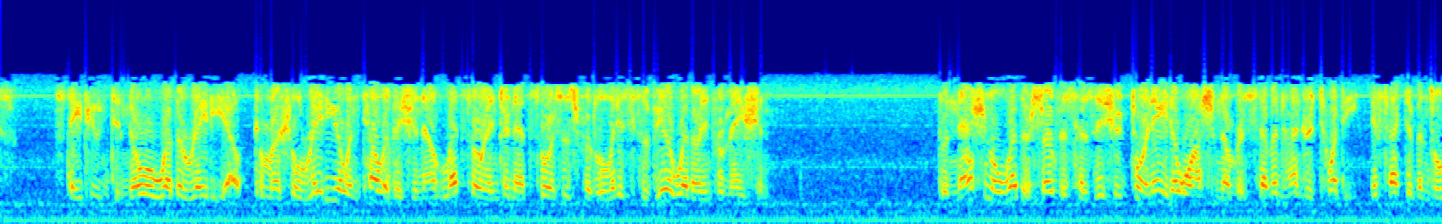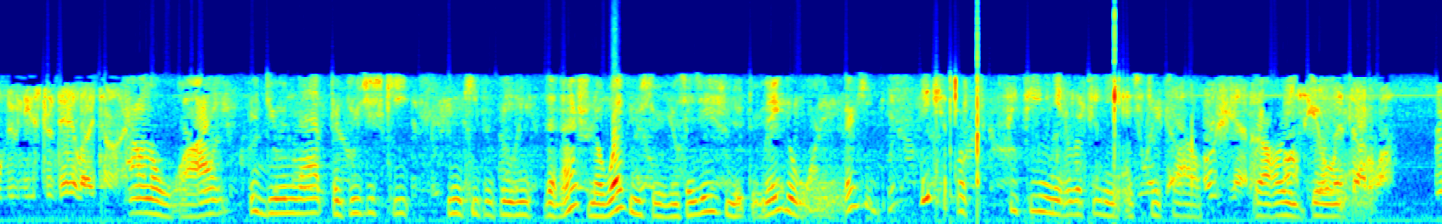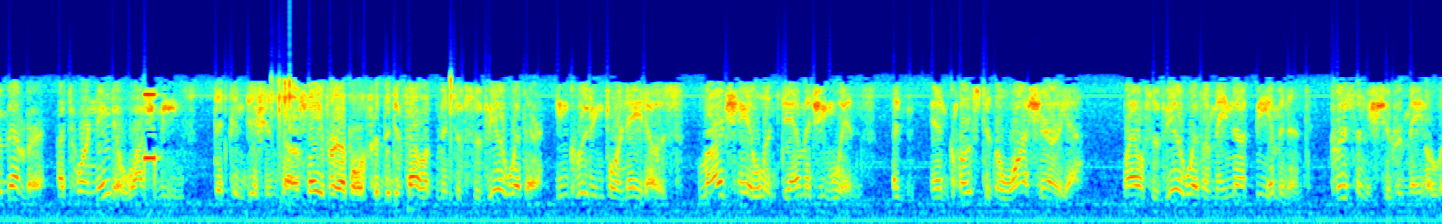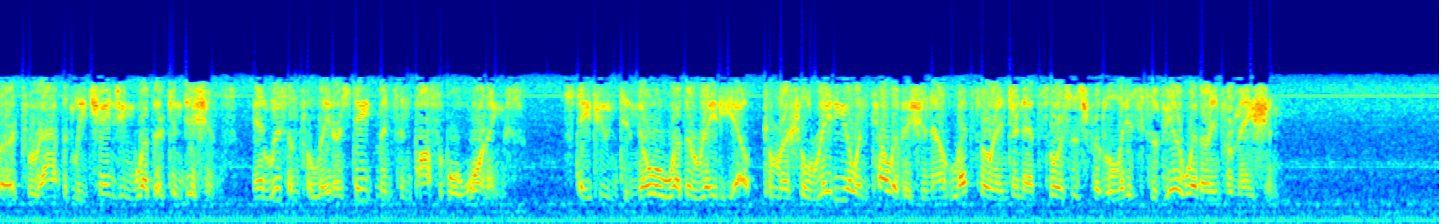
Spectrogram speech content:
Stay tuned to NOAA Weather Radio, commercial radio and television outlets or internet sources for the latest severe weather information. The National Weather Service has issued tornado watch number 720, effective until noon Eastern Daylight Time. I don't know why they're doing that, but they just keep they keep repeating the National Weather Service has issued a tornado warning. They keep they kept repeating it and repeating it, as you can tell. They're already doing that. Remember, a tornado watch means that conditions are favorable for the development of severe weather, including tornadoes, large hail, and damaging winds, and, and close to the watch area. While severe weather may not be imminent, persons should remain alert for rapidly changing weather conditions and listen for later statements and possible warnings. Stay tuned to NOAA Weather Radio, commercial radio and television outlets or internet sources for the latest severe weather information.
